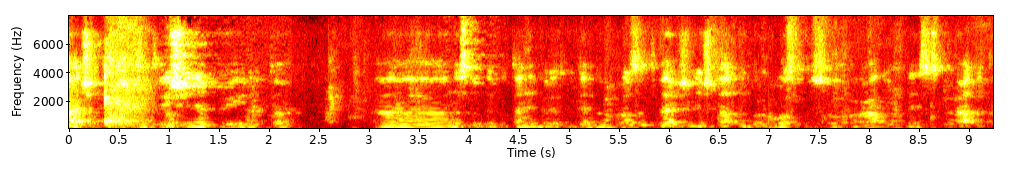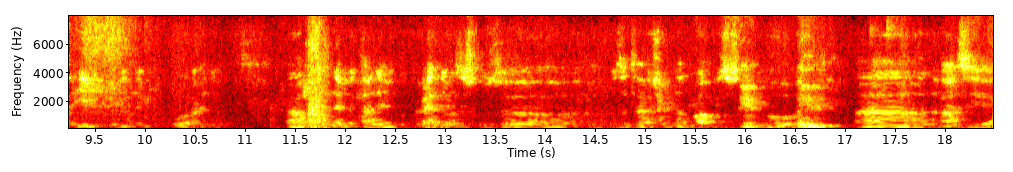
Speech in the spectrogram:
За 14 рішення прийнято. Е, наступне питання порядку денного про затвердження штатного розпису апарату Гатинської ради та її відповідних органів. Е, Одне питання від попереднього зв'язку з е, затвердженням надбавки сільської голови. Е, Наразі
